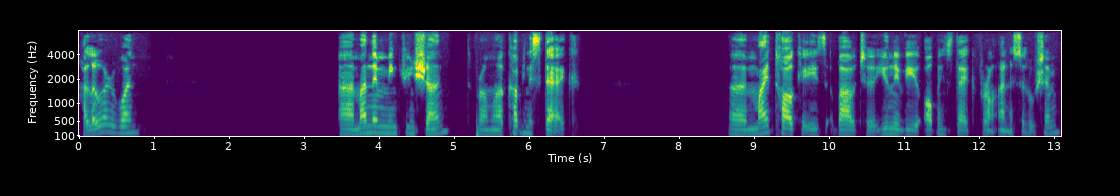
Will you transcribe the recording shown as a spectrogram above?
Hello, everyone. Uh, my name is Mingjun Shan from uh, Company Stack. Uh, my talk is about uh, UniView OpenStack front-end solution.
